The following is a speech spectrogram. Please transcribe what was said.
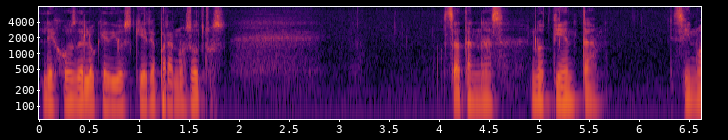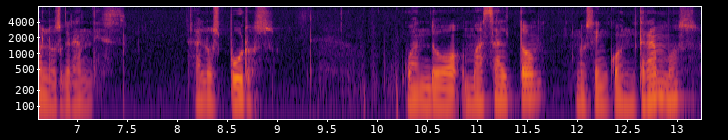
lejos de lo que Dios quiere para nosotros. Satanás no tienta sino a los grandes, a los puros. Cuando más alto nos encontramos,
